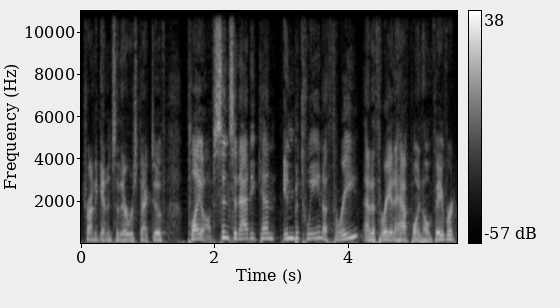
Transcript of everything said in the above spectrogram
trying to get into their respective playoffs. Cincinnati can in between a three and a three and a half point home favorite.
